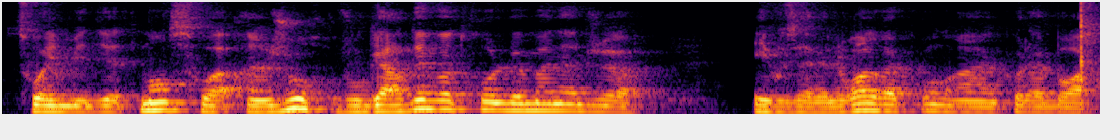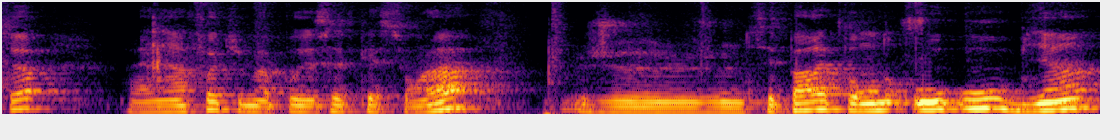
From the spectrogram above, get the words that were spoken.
soit immédiatement, soit un jour. Vous gardez votre rôle de manager et vous avez le droit de répondre à un collaborateur. La dernière fois, tu m'as posé cette question-là, je, je ne sais pas répondre, ou, ou bien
